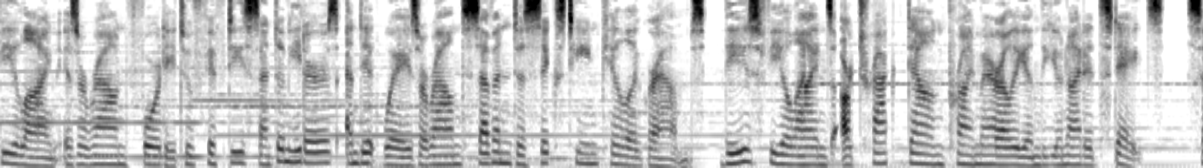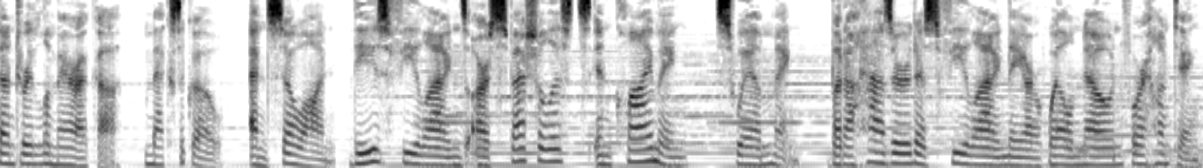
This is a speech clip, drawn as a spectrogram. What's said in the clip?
feline is around 40 to 50 centimeters and it weighs around 7 to 16 kilograms. These felines are tracked down primarily in the United States, Central America, Mexico, and so on. These felines are specialists in climbing, swimming, but a hazardous feline they are well known for hunting,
